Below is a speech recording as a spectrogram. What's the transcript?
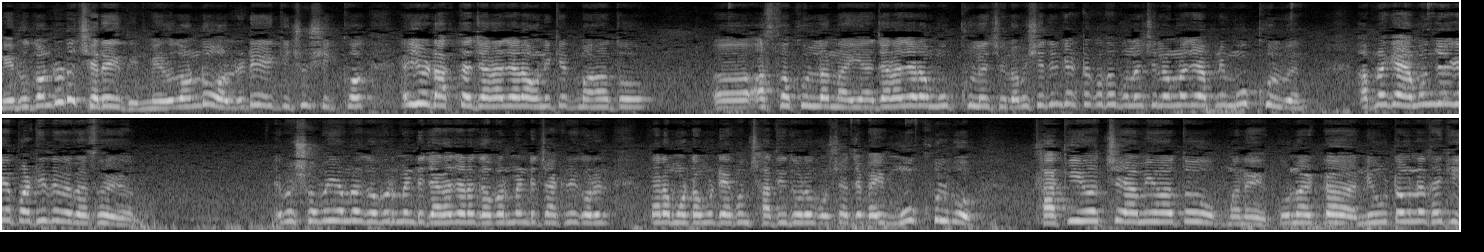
মেরুদণ্ডটা ছেড়েই দিন। মেরুদণ্ড অলরেডি কিছু শিক্ষক, এই যে ডাক্তার যারা যারা অনিকেত মাহাতো আসফাকুল্লা নাইয়া, যারা যারা মুখ খুলেছিল, আমি সেদিনকে একটা কথা বলেছিলাম না যে আপনি মুখ খুলবেন, আপনাকে এমন জায়গায় পাঠিয়ে দেবে ব্যাস হয়ে গেল। এবার সবাই আমরা গভর্নমেন্টে যারা যারা গভর্নমেন্টে চাকরি করেন, তারা মোটামুটি এখন ছাতি ধরে বসে আছে, ভাই, মুখ খুলবো। থাকি হচ্ছে আমি হয়তো মানে কোনো একটা নিউ টাউনে থাকি,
